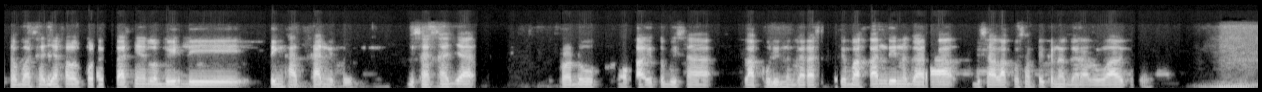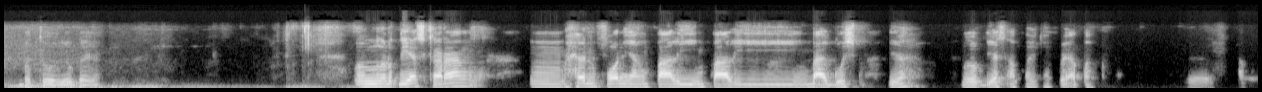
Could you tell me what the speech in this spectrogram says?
Coba saja kalau kualitasnya lebih ditingkatkan gitu bisa saja produk lokal itu bisa laku di negara sendiri bahkan di negara bisa laku sampai ke negara luar gitu. Betul juga ya. Menurut dia sekarang hmm, handphone yang paling paling bagus ya menurut dia apa itu HP apa? HP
